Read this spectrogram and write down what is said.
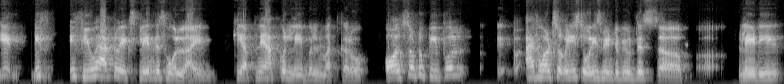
if if if you have to explain this whole line कि अपने आप को label मत करो also to people I've heard so many stories. We interviewed this uh, uh, lady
